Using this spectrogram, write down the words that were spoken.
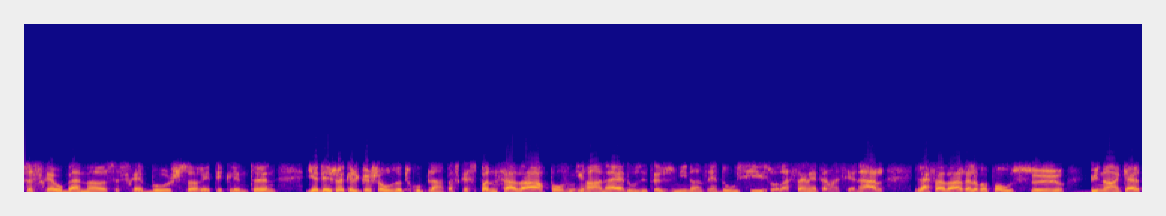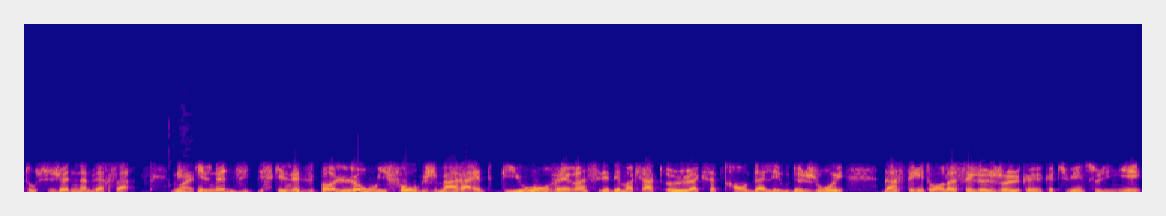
ce serait Obama, ce serait Bush, ça aurait été Clinton. Il y a déjà quelque chose de troublant, parce que c'est pas une faveur pour venir en aide aux États-Unis dans un dossier sur la scène internationale. La faveur, elle repose sur une enquête au sujet d'un adversaire. Mais ce qu'il ne dit, ce qu'il ne dit pas, là où il faut que je m'arrête, puis où on verra si les démocrates, eux, accepteront d'aller ou de jouer dans ce territoire-là, c'est le jeu que, que tu viens de souligner,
